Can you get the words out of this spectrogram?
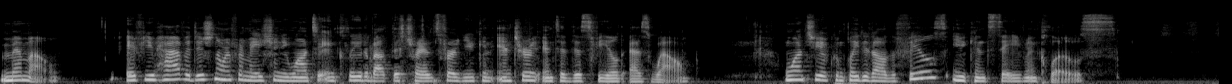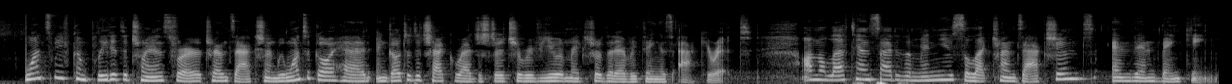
Memo. If you have additional information you want to include about this transfer, you can enter it into this field as well. Once you have completed all the fields, you can save and close. Once we've completed the transfer transaction, we want to go ahead and go to the check register to review and make sure that everything is accurate. On the left-hand side of the menu, select Transactions and then Banking.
